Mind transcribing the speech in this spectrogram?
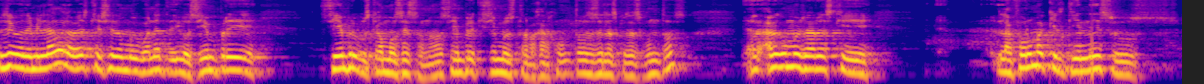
digo, de mi lado la verdad es que ha sido muy buena, te digo, siempre siempre buscamos eso, ¿no? Siempre quisimos trabajar juntos, hacer las cosas juntos. Algo muy raro es que la forma que él tiene, sus,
